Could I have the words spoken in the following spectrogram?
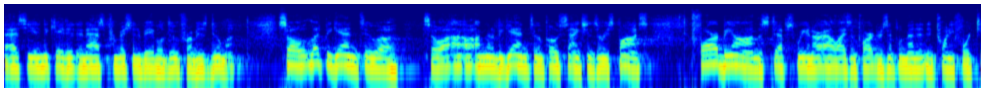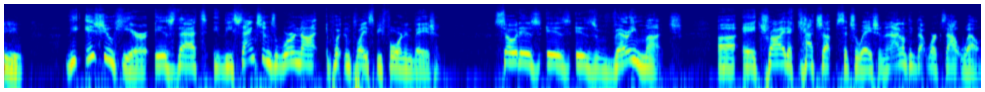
as he indicated and asked permission to be able to do from his Duma. So let's begin to. Uh, so I, I'm going to begin to impose sanctions in response far beyond the steps we and our allies and partners implemented in 2014. The issue here is that the sanctions were not put in place before an invasion. So it is is is very much uh, a try to catch up situation, and I don't think that works out well.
